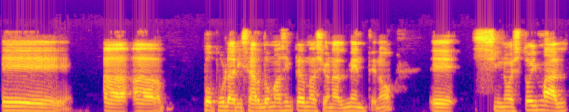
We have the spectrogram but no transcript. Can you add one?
eh, a, a popularizarlo más internacionalmente, ¿no? Eh, si no estoy mal,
